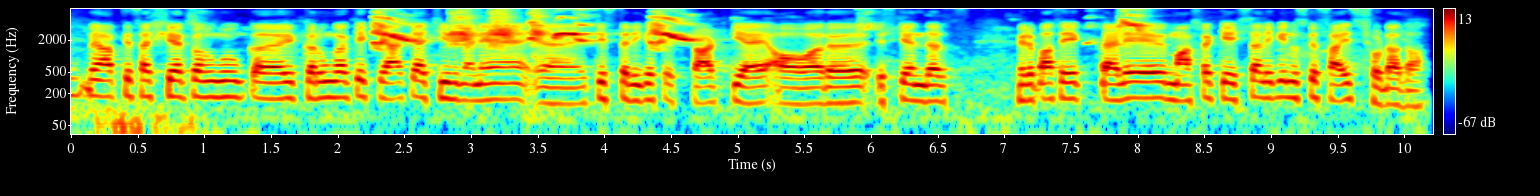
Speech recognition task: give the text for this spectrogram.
मैं आपके साथ शेयर करूँगा करूँगा कि क्या क्या चीज़ मैंने ए, किस तरीके से स्टार्ट किया है और इसके अंदर मेरे पास एक पहले मास्टर केज था लेकिन उसके साइज़ छोटा था।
